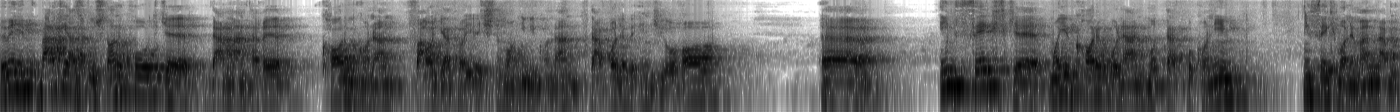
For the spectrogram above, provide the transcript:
ببینید برخی از دوستان کرد که در منطقه کار می‌کنن فعالیت های اجتماعی می‌کنن در قالب انجیو ها این فکر که ما یک کار بلند مدت بکنیم این فکر مال من نبود.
